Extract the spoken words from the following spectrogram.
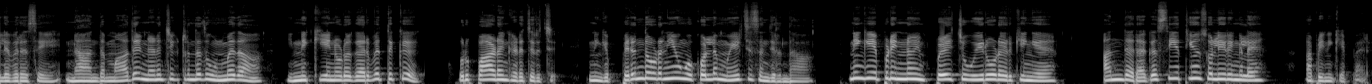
இளவரசே நான் அந்த மாதிரி நினச்சிக்கிட்டு இருந்தது உண்மைதான். இன்னைக்கு என்னோட கர்வத்துக்கு ஒரு பாடம் கிடைச்சிருச்சு. நீங்க பிறந்த உடனே உங்க கொல்ல முயற்சி செஞ்சிருந்தா நீங்க எப்படி இன்னும் பிழைச்சு உயிரோட இருக்கீங்க? அந்த ரகசியத்தையும் சொல்லிடுங்களே அப்படின்னு கேட்பாரு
